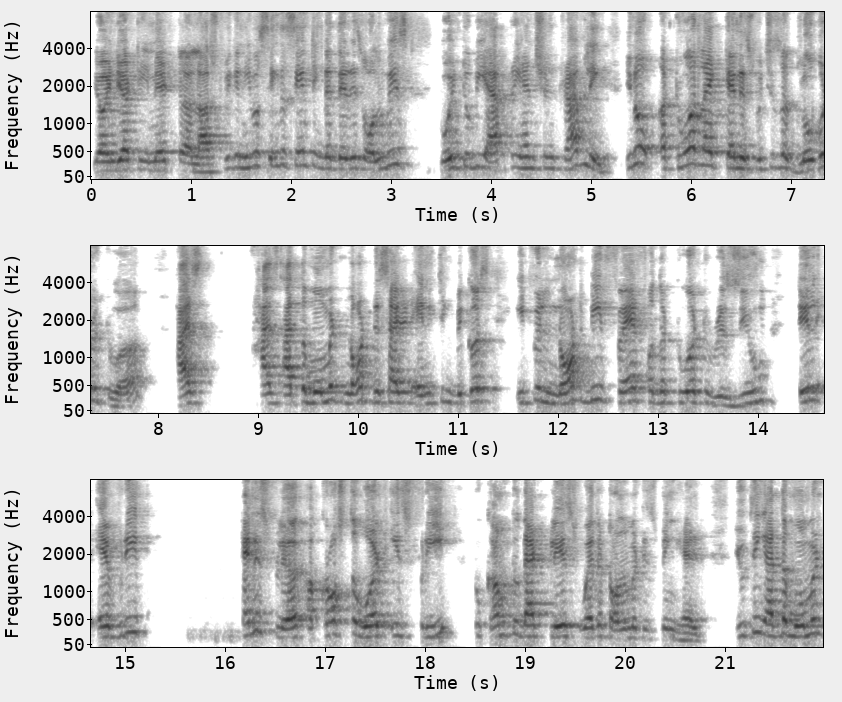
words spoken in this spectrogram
your India teammate, uh, last week, and he was saying the same thing that there is always going to be apprehension traveling. You know, a tour like tennis, which is a global tour, has has at the moment not decided anything because it will not be fair for the tour to resume till every tennis player across the world is free to come to that place where the tournament is being held. You think at the moment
